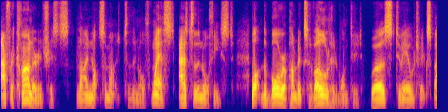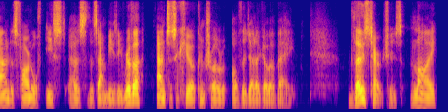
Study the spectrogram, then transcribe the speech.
Afrikaner interests lie not so much to the northwest as to the northeast. What the Boer republics of old had wanted was to be able to expand as far northeast as the Zambezi River and to secure control of the Delagoa Bay. Those territories lie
